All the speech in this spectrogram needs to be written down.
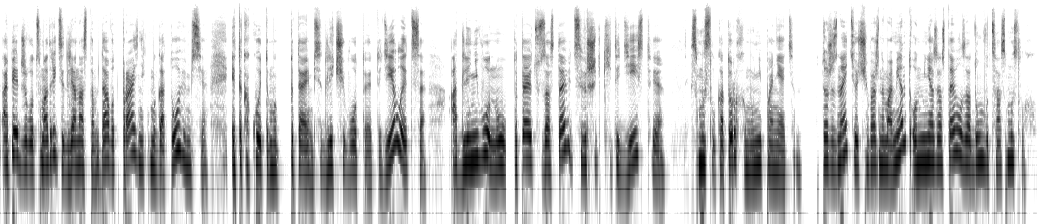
опять же, вот смотрите, для нас там, да, вот праздник, мы готовимся, это какой-то мы пытаемся, для чего-то это делается, а для него, ну, пытаются заставить совершить какие-то действия, смысл которых ему непонятен. Тоже, знаете, очень важный момент, он меня заставил задумываться о смыслах.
